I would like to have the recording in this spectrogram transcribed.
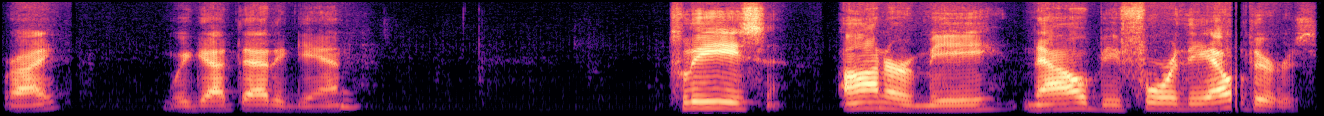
right? We got that again. Please honor me now before the elders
